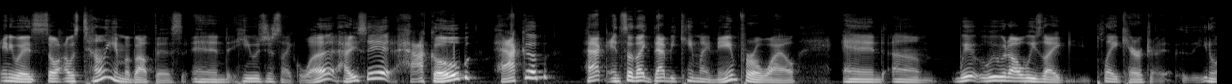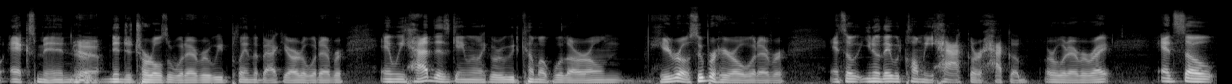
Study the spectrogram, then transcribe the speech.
Anyways, so I was telling him about this, and he was just like, "What? How do you say it? Jacob? Jacob? Hack?" And so like that became my name for a while, and um, we we would always like play character, you know, X Men Yeah. or Ninja Turtles or whatever. We'd play in the backyard or whatever, and we had this game like where we'd come up with our own hero, superhero, or whatever. And so you know they would call me Hack or Hackab or whatever, right? And so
